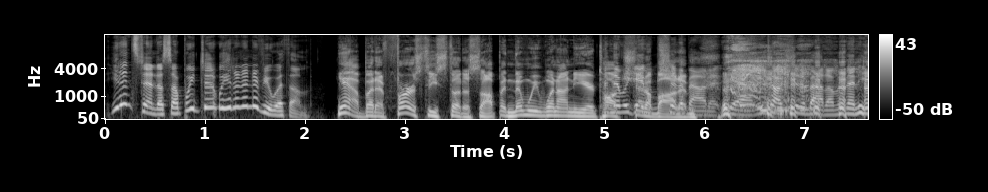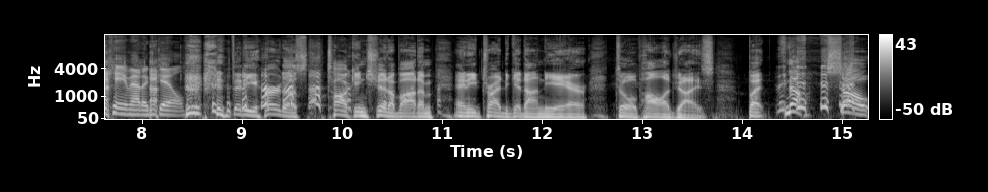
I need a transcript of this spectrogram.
he didn't stand us up. We did. We had an interview with him. Yeah, but at first he stood us up, and then we went on the air and talk then we shit about shit him. about it. Yeah, we talked shit about him, and then he came out of guilt. that he heard us talking shit about him and he tried to get on the air to apologize. But no, so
